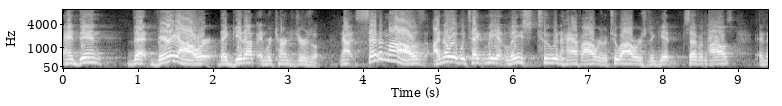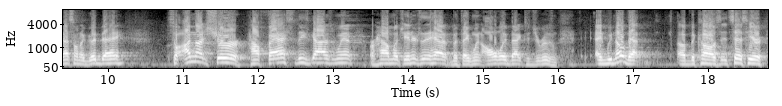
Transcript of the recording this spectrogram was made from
And then that very hour, they get up and return to Jerusalem. Now, seven miles, I know it would take me at least two and a half hours or two hours to get seven miles, and that's on a good day. So I'm not sure how fast these guys went or how much energy they had, but they went all the way back to Jerusalem. And we know that uh, because it says here,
